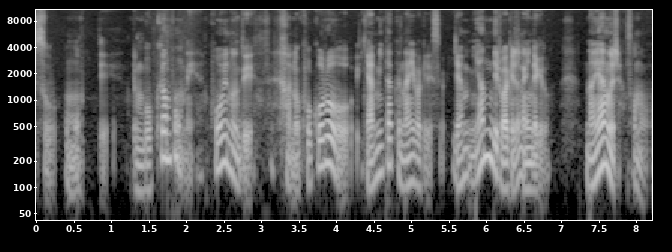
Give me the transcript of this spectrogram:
そう思って。でも僕はもうねこういうので あの心を病みたくないわけですよ。病んでるわけじゃないんだけど悩むじゃんその。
